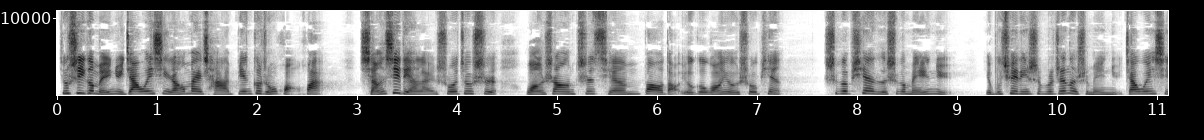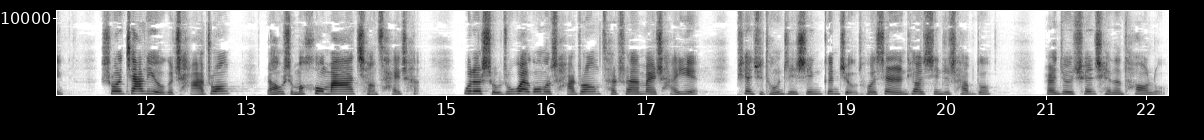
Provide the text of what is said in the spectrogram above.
就是一个美女加微信，然后卖茶编各种谎话。详细点来说，就是网上之前报道有个网友受骗，是个骗子，是个美女，也不确定是不是真的是美女。加微信说家里有个茶庄，然后什么后妈抢财产，为了守住外公的茶庄才出来卖茶叶，骗取同情心，跟酒托仙人跳性质差不多，反正就是圈钱的套路。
